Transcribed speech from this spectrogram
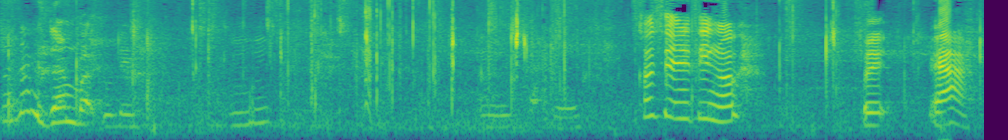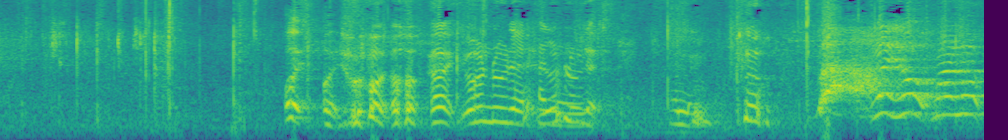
This is damn bad today. Mm-hmm. Can't say anything, huh? Wait, yeah. Oi, oi, oi, oi, oi, don't do that. Don't do that. Hey, look, man, look.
